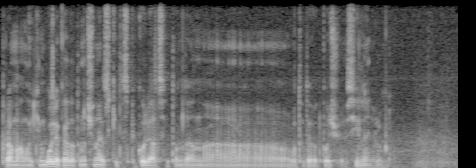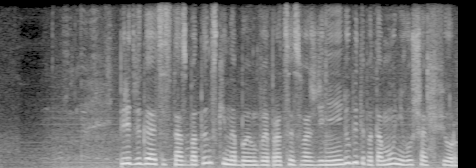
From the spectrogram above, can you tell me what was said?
Про маму. И тем более, когда там начинаются какие-то спекуляции там, да, на вот этой вот почве. Сильно не люблю. Передвигается Стас Батынский на БМВ. Процесс вождения не любит, и потому у него шофер.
